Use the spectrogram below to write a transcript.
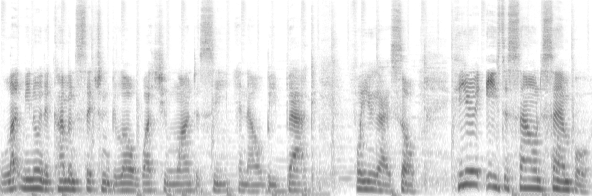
let me know in the comment section below what you want to see and i'll be back for you guys. So here is the sound sample.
